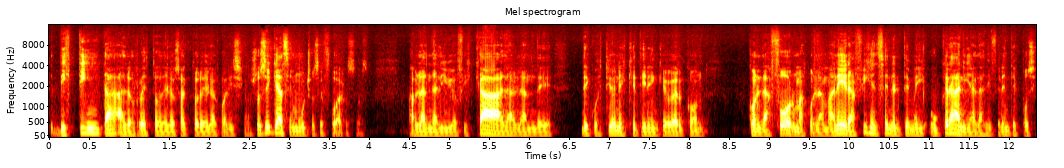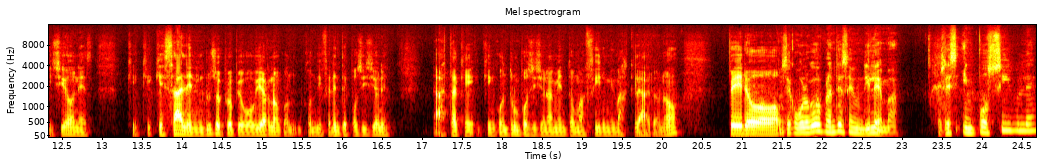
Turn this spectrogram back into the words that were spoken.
distinta a los restos de los actores de la coalición. Yo sé que hacen muchos esfuerzos. Hablan de alivio fiscal, hablan de, cuestiones que tienen que ver con, con las formas, con la manera. Fíjense en el tema de Ucrania, las diferentes posiciones que, salen, incluso el propio gobierno con, diferentes posiciones, hasta que, encontró un posicionamiento más firme y más claro, ¿no? Pero... O sea, como lo que vos planteas, hay un dilema. O es imposible,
